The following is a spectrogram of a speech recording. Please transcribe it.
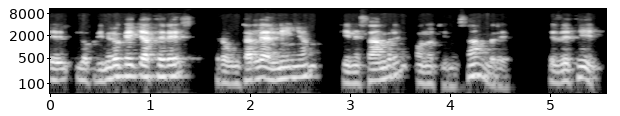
Eh, lo primero que hay que hacer es preguntarle al niño, ¿tienes hambre o no tienes hambre? Es decir,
